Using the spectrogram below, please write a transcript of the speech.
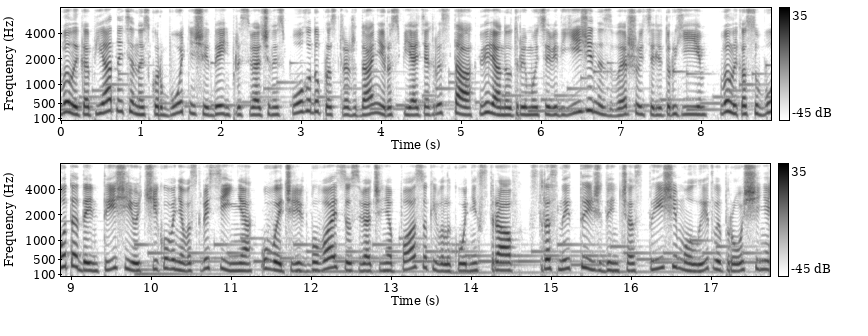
Велика п'ятниця найскорботніший день, присвячений спогаду про страждання і розп'яття Христа. Віряни утримуються від їжі, не звершуються літургії. Велика субота день тиші і очікування Воскресіння. Увечері відбувається освячення пасок і великодніх страв. Страсний тиждень, час тиші, молитви, прощення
